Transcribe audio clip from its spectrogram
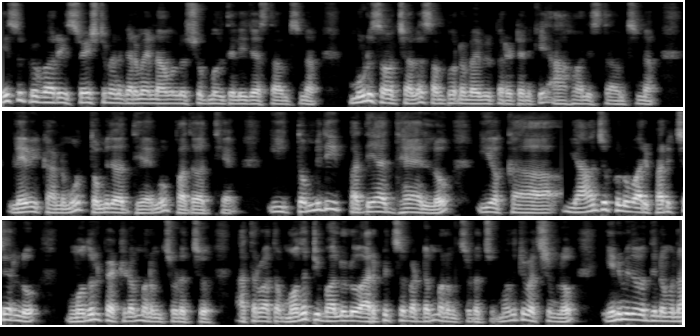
యేసుప్రభారి శ్రేష్టమైన ఘనమైన నామంలో శుభములు తెలియజేస్తా ఉంటున్నాం. మూడు సంవత్సరాల సంపూర్ణ బైబిల్ పర్యటనకి ఆహ్వానిస్తా ఉంటున్నాం. లేవి కాండము తొమ్మిదో అధ్యాయము పదో అధ్యాయం. ఈ తొమ్మిది పది అధ్యాయాల్లో ఈ యొక్క యాజకులు వారి పరిచర్లు మొదలు పెట్టడం మనం చూడొచ్చు. ఆ తర్వాత మొదటి బలులు అర్పించబడ్డం మనం చూడొచ్చు. మొదటి వర్షంలో ఎనిమిదవ దినమున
